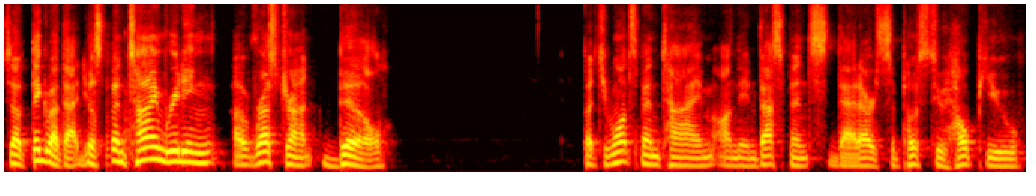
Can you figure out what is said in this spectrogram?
So think about that. You'll spend time reading a restaurant bill, but you won't spend time on the investments that are supposed to help you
